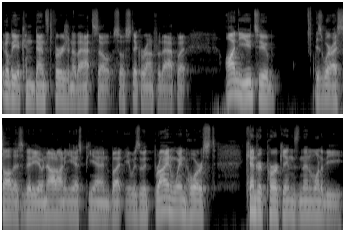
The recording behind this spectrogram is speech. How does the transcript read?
It'll be a condensed version of that, so so stick around for that. But on YouTube is where I saw this video, not on ESPN, but it was with Brian Windhorst, Kendrick Perkins, and then one of the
